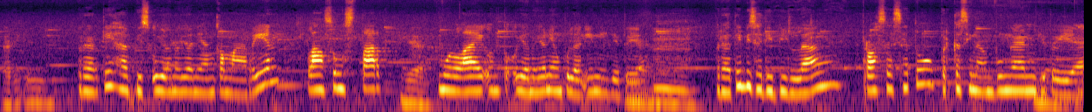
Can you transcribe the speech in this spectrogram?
hari ini Berarti habis uyon-uyon yang kemarin langsung start ya mulai untuk uyon-uyon yang bulan ini gitu ya. Iya. Hmm. Berarti bisa dibilang prosesnya tuh berkesinambungan Iya, gitu ya.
